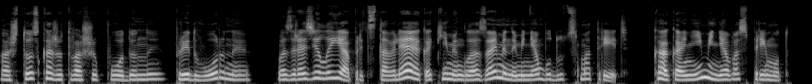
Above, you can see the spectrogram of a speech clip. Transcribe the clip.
А что скажут ваши поданные, придворные? Возразила я, представляя, какими глазами на меня будут смотреть. Как они меня воспримут.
